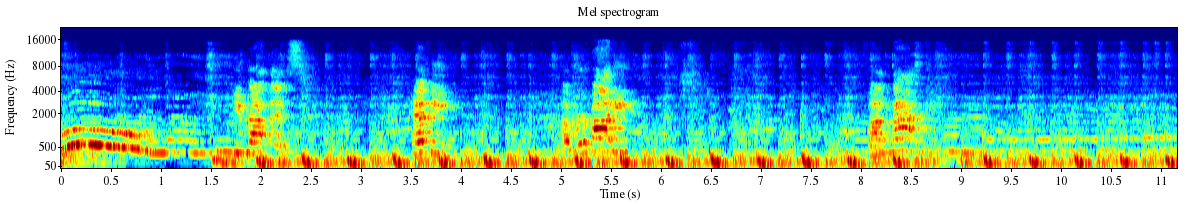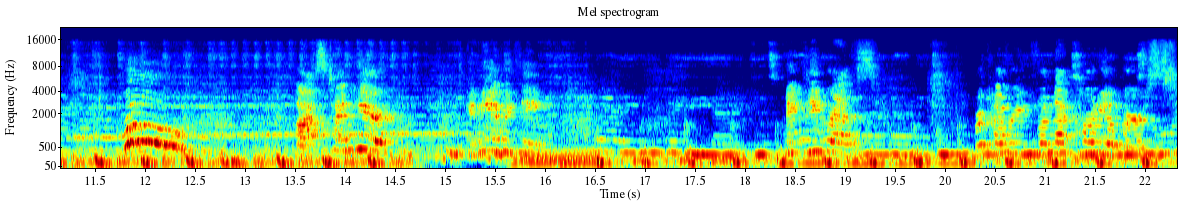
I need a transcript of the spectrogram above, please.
Woo! You got this. Upper body. Flat back. Woo! Last time here. Give me everything. Big deep breaths. Recovering from that cardio burst.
